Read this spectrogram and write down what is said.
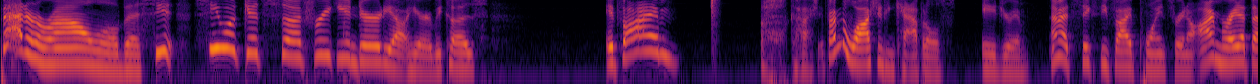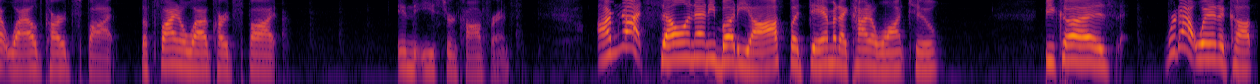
bat it around a little bit. See see what gets uh, freaky and dirty out here. Because if I'm, oh gosh, if I'm the Washington Capitals, Adrian, I'm at 65 points right now. I'm right at that wild card spot, the final wild card spot in the Eastern Conference. I'm not selling anybody off, but damn it, I kind of want to. Because we're not winning a cup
